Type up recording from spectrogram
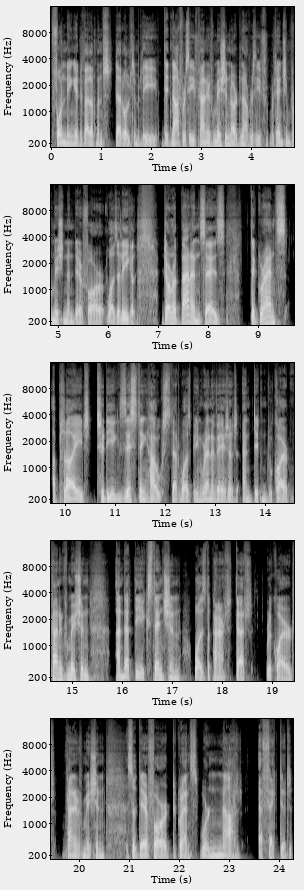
funding a development that ultimately did not receive planning permission or did not receive retention permission and therefore was illegal. Dermot Bannon says the grants applied to the existing house that was being renovated and didn't require planning permission and that the extension was the part that required planning permission so therefore the grants were not affected.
